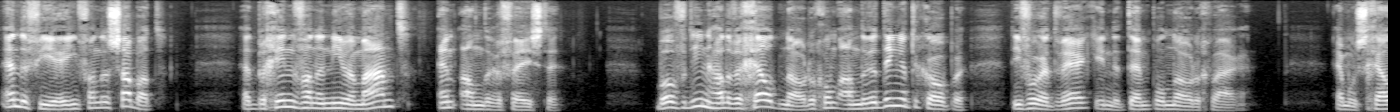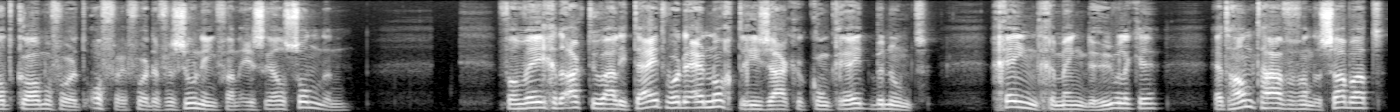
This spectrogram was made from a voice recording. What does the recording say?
en de viering van de sabbat, het begin van een nieuwe maand en andere feesten. Bovendien hadden we geld nodig om andere dingen te kopen die voor het werk in de tempel nodig waren. Er moest geld komen voor het offer voor de verzoening van Israëls zonden. Vanwege de actualiteit worden er nog drie zaken concreet benoemd: geen gemengde huwelijken, het handhaven van de sabbat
